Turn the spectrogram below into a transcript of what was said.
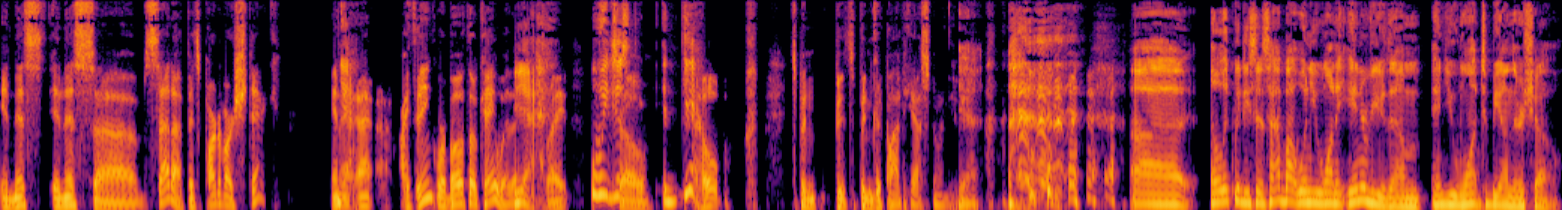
in this, in this, uh, setup, it's part of our shtick and yeah. I, I, think we're both okay with it. Yeah. Right. Well, we just, so, yeah. I hope it's been, it's been good podcasting with you. Yeah. uh, Liquidy says, how about when you want to interview them and you want to be on their show?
